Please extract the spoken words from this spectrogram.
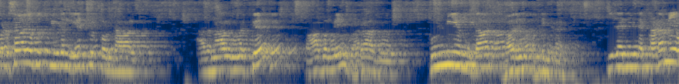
பிரசாத புத்தியுடன் ஏற்றுக்கொண்டால் அதனால் உனக்கு பாபமே வராது. புண்ணியம்தான் வரும் அப்படிங்கிறார். இதை நீ இந்த கடமையை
